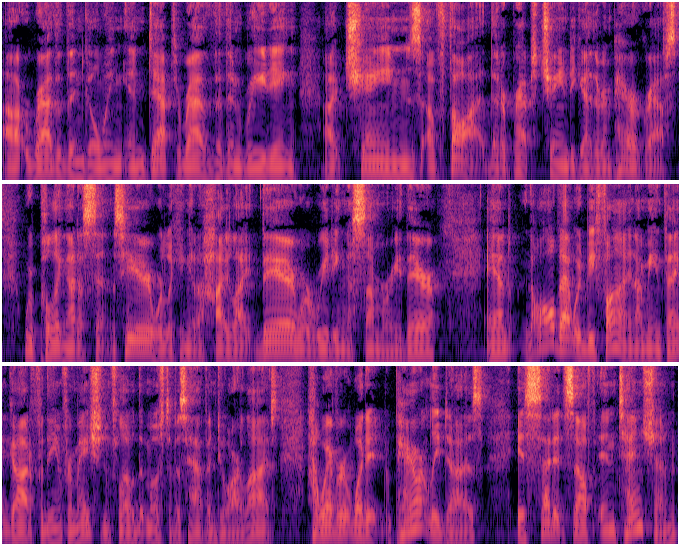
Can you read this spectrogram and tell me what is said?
uh, rather than going in depth, rather than reading uh, chains of thought that are perhaps chained together in paragraphs. We're pulling out a sentence here, we're looking at a highlight there, we're reading a summary there. And all that would be fine. I mean, thank God for the information flow that most of us have into our lives. However, what it apparently does is set itself in tension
